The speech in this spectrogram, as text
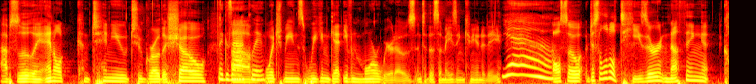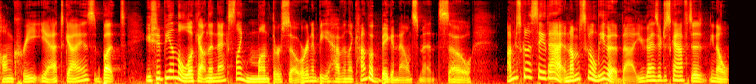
Absolutely. And it'll continue to grow the show. Exactly. um, which means we can get even more weirdos into this amazing community. Yeah. Also, just a little teaser, nothing concrete yet, guys, but you should be on the lookout in the next like month or so. We're going to be having like kind of a big announcement. So, I'm just going to say that and I'm just going to leave it at that. You guys are just going to have to, you know,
